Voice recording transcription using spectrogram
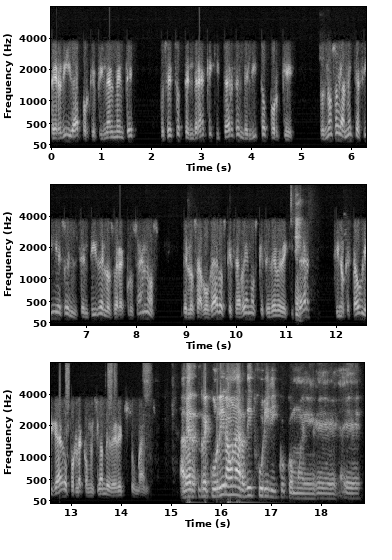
perdida porque finalmente pues esto tendrá que quitarse el delito porque pues no solamente así es el sentir de los veracruzanos, de los abogados que sabemos que se debe de quitar, sino que está obligado por la Comisión de Derechos Humanos. A ver, recurrir a un ardid jurídico como el eh, eh,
